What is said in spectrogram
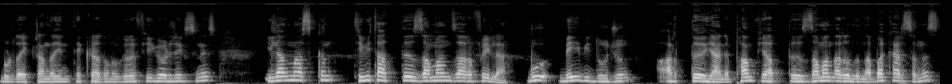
Burada ekranda yine tekrardan o grafiği göreceksiniz. Elon Musk'ın tweet attığı zaman zarfıyla bu Baby Doge'un arttığı yani pump yaptığı zaman aralığına bakarsanız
